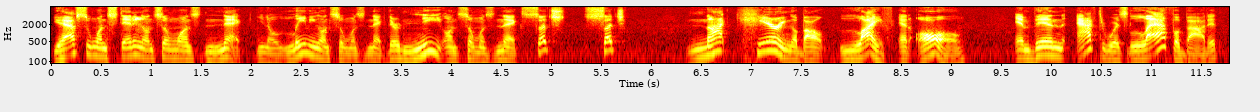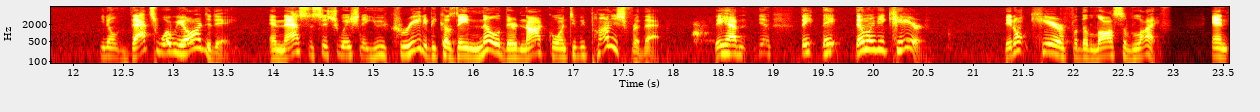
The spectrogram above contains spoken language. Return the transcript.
you have someone standing on someone's neck, you know, leaning on someone's neck, their knee on someone's neck, such such not caring about life at all, and then afterwards laugh about it. You know, that's where we are today, and that's the situation that you created because they know they're not going to be punished for that. They have they they, they don't even care. They don't care for the loss of life. And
